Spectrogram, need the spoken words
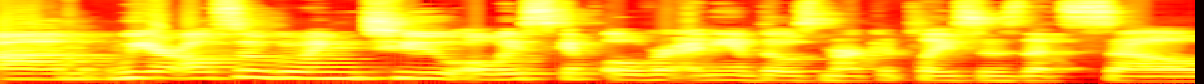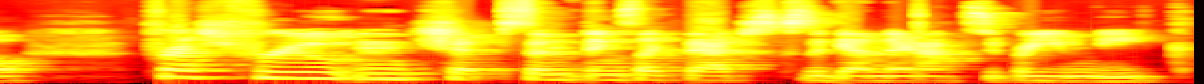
Um, we are also going to always skip over any of those marketplaces that sell fresh fruit and chips and things like that, just because, again, they're not super unique.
